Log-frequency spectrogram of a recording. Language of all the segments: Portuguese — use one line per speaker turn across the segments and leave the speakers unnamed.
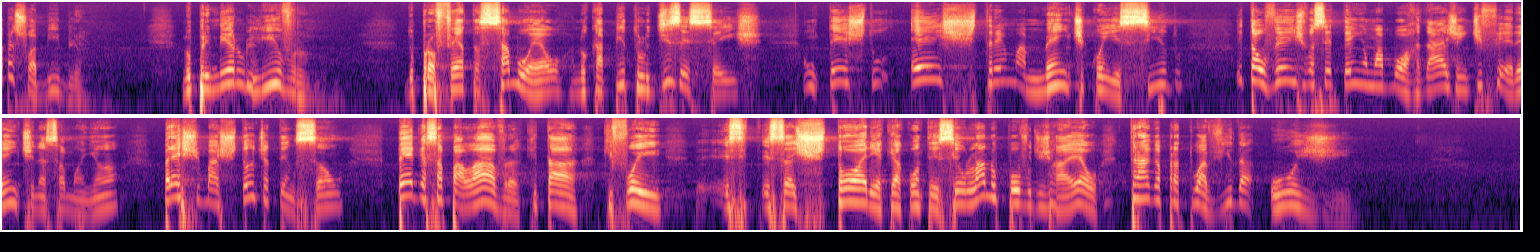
Abra sua Bíblia. No primeiro livro do profeta Samuel, no capítulo 16, um texto extremamente conhecido, e talvez você tenha uma abordagem diferente nessa manhã. Preste bastante atenção. Pegue essa palavra que tá, que foi esse, essa história que aconteceu lá no povo de Israel, traga para a tua vida hoje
